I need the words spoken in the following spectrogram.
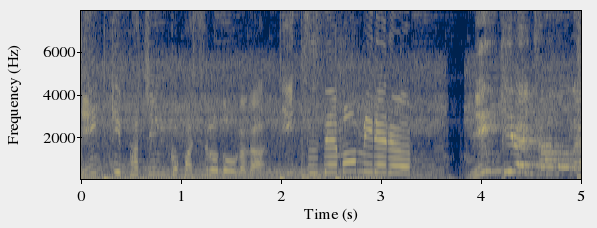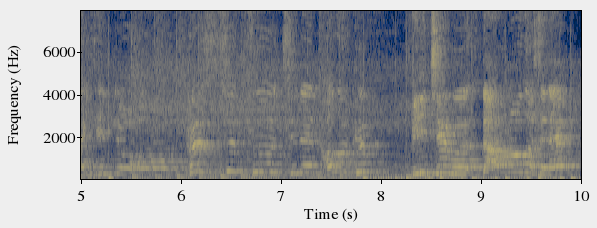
人気パチンコパチスロ動画がいつでも見れる。人気ライターの来店情報もプッシュ通知で届く。b チューブダウンロードしてね。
